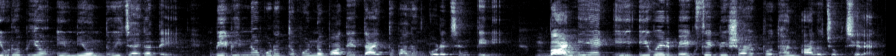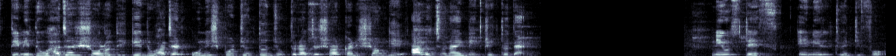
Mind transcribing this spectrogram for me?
ইউরোপীয় ইউনিয়ন দুই জায়গাতেই বিভিন্ন গুরুত্বপূর্ণ পদে দায়িত্ব পালন করেছেন তিনি। বার্নিয়ার ইইউ এর ব্রেক্সিট বিষয়ক প্রধান আলোচক ছিলেন। তিনি দু ষোলো থেকে দু হাজার উনিশ পর্যন্ত যুক্তরাজ্য সরকারের সঙ্গে আলোচনায় নেতৃত্ব দেন। News desk, NL twenty four.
